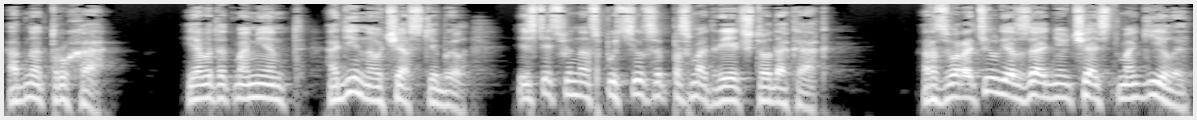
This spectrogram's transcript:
одна труха. Я в этот момент один на участке был. Естественно, спустился посмотреть, что да как. Разворотил я заднюю часть могилы,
